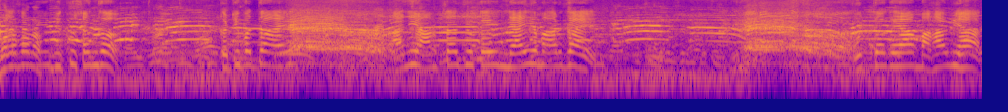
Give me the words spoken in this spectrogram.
बोला बोला. भिक्खू संघ कटिबद्ध आहे आणि आमचा जो काही न्याय मार्ग आहे बुद्धगया महाविहार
